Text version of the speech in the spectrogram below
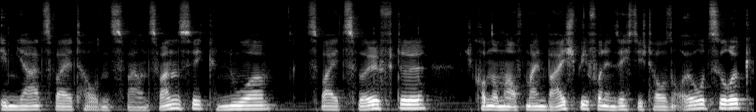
im Jahr 2022 nur zwei Zwölftel, ich komme nochmal auf mein Beispiel von den 60.000 Euro zurück,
